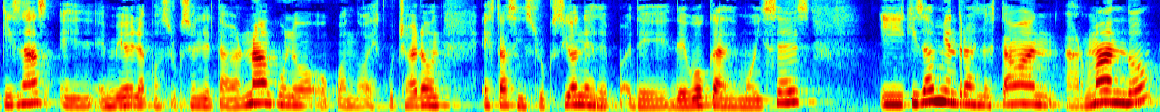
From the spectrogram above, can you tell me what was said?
quizás en, medio de la construcción del tabernáculo o cuando escucharon estas instrucciones de boca de Moisés, y quizás mientras lo estaban armando,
